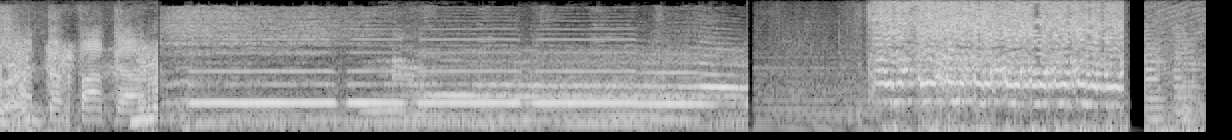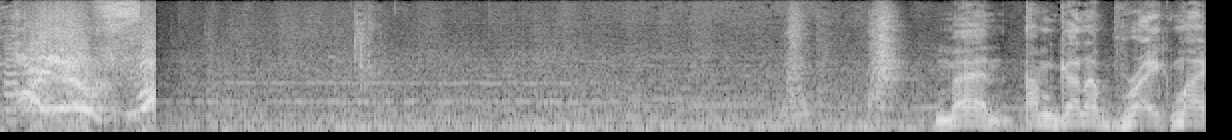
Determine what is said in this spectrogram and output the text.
Shut the fuck up. Man, I'm gonna break my...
